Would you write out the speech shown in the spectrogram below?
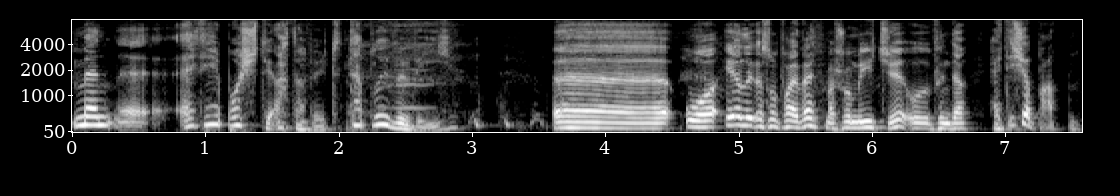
men det är borst i att Det blir vi. Eh, och jag som som förvänt mig så mycket och finna det är inte barn.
